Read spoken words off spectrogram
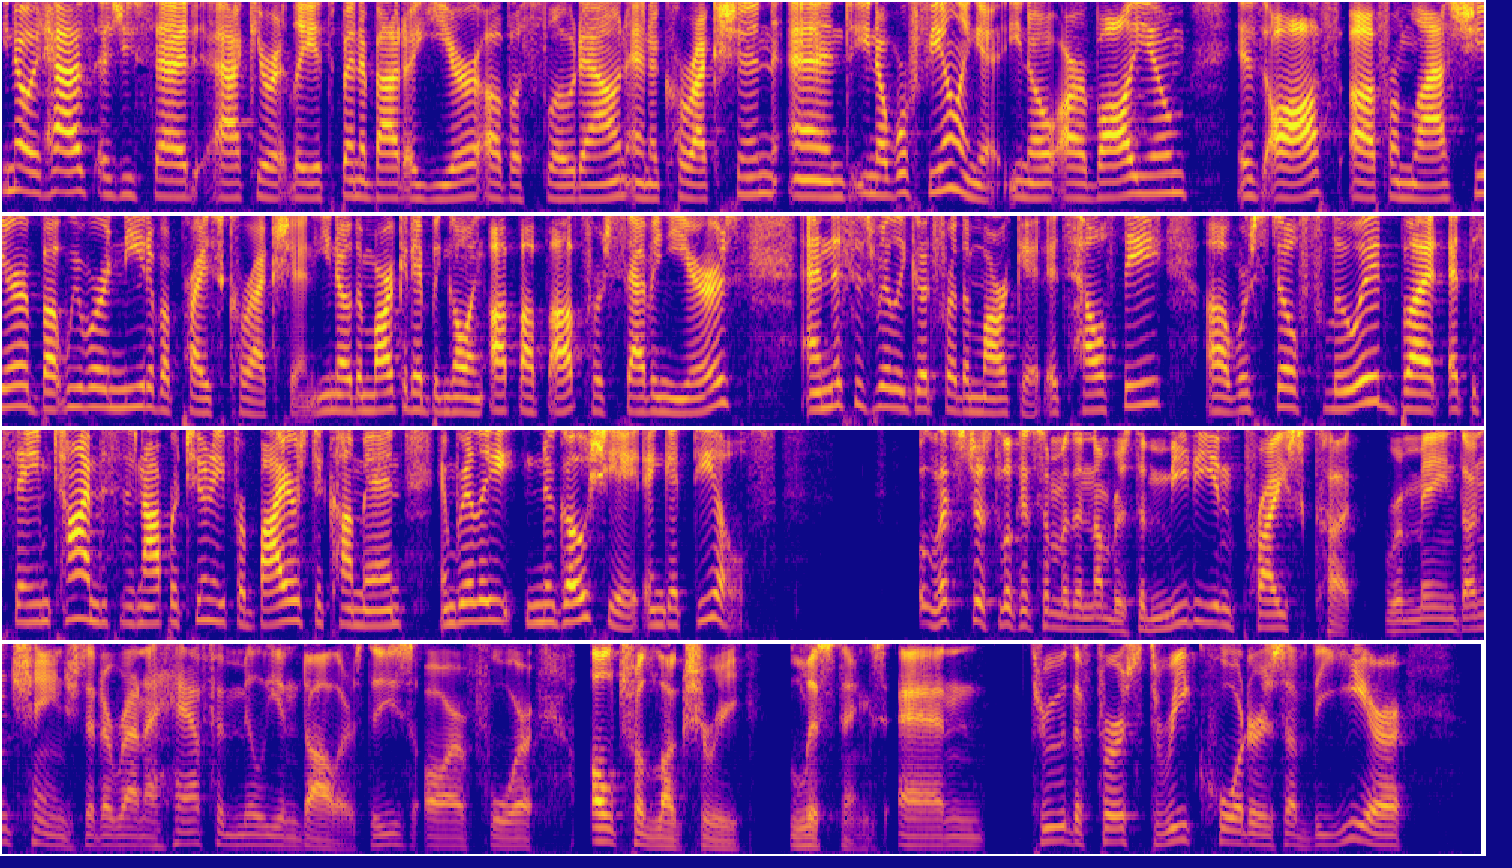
You know, it has, as you said accurately, it's been about a year of a slowdown and a correction. And, you know, we're feeling it. You know, our volume is off uh, from last year, but we were in need of a price correction. You know, the market had been going up, up, up for seven years. And this is really good for the market. It's healthy. Uh, we're still fluid, but at the same time, this is an opportunity for buyers to come in and really negotiate and get deals. Let's just look at some of the numbers. The median price cut remained unchanged at around a half a million dollars. These are for ultra luxury listings. And through the first three quarters of the year,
